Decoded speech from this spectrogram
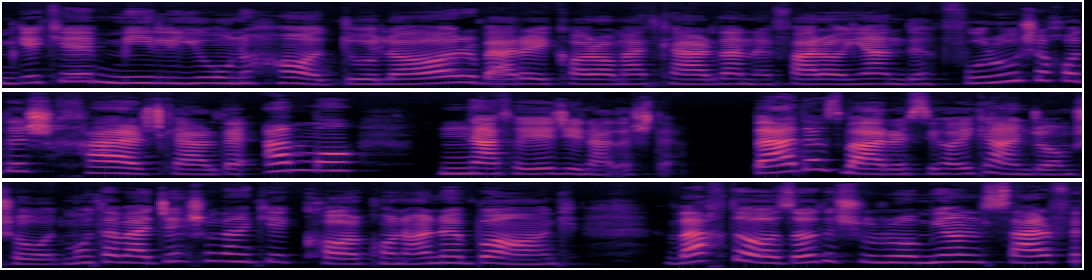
میگه که میلیون ها دلار برای کارآمد کردن فرایند فروش خودش خرج کرده اما نتایجی نداشته. بعد از بررسی هایی که انجام شد متوجه شدن که کارکنان بانک وقت آزادشون رو میان صرف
